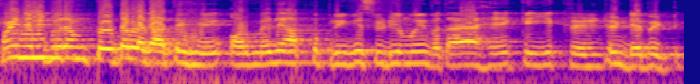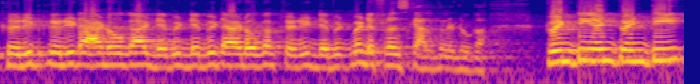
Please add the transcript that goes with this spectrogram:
finally फिर हम टोटल लगाते हैं और मैंने आपको प्रीवियस वीडियो में भी बताया है कि ये credit and debit credit credit add होगा डेबिट डेबिट ऐड होगा क्रेडिट डेबिट में डिफरेंस कैलकुलेट होगा। 20 एंड 20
